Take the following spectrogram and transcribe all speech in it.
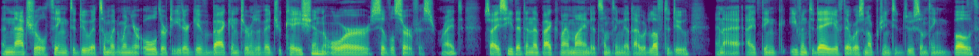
a natural thing to do at some point when you're older to either give back in terms of education or civil service right? So i see that in the back of my mind. It's something that i would love to do. And i, I think even today if there was an opportunity to do something both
